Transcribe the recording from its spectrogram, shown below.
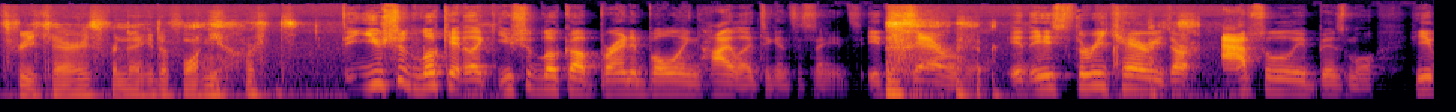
Three carries for negative one yards. You should look at like you should look up Brandon Bolden highlights against the Saints. It's terrible. it, his three carries are absolutely abysmal. He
